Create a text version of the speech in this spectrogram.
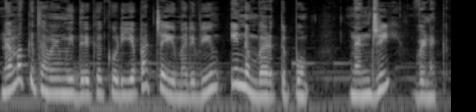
நமக்கு தமிழ் மீது இருக்கக்கூடிய பச்சையும் அறிவையும் இன்னும் வருத்துப்போம். நன்றி வணக்கம்.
